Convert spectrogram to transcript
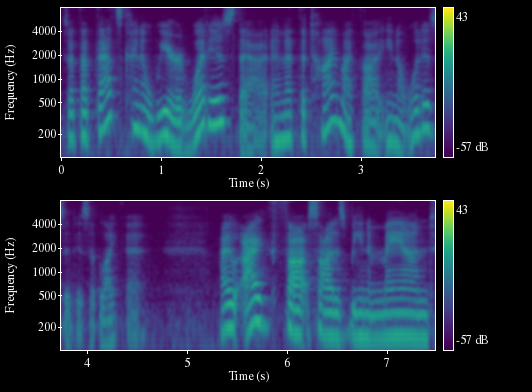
So I thought, that's kind of weird. What is that? And at the time, I thought, you know, what is it? Is it like a. I, I thought, saw it as being a manned,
